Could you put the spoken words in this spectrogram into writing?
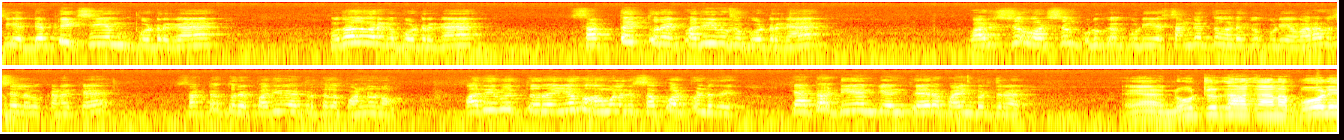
சி- டெப்டி சிஎம்க்கு போட்டிருக்கேன். முதல்வருக்கு போட்டிருக்கேன். சட்டத்துறை பதிவுக்கு போட்டிருக்கேன். வருஷம் வருஷம் கொடுக்கக்கூடிய சங்கத்தில் நடக்கக்கூடிய வரவு செலவு கணக்கை சட்டத்துறை பதிவேற்றத்தில் பண்ணணும் பதிவுத்துறையும் அவங்களுக்கு சப்போர்ட் பண்ணுது கேட்டால் டிஎம்கேன்னு பேரை பயன்படுத்துறாரு ஏன், நூற்றுக்கணக்கான போலி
